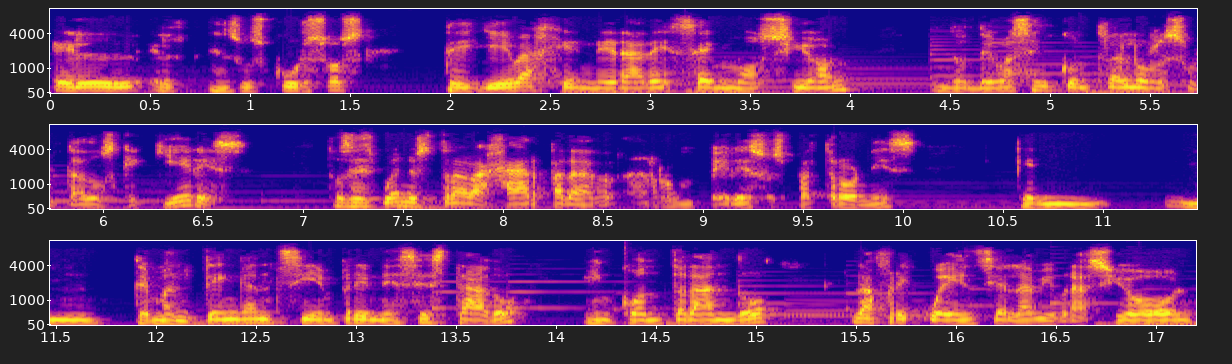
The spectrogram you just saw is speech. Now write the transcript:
él, en sus cursos te lleva a generar esa emoción donde vas a encontrar los resultados que quieres. Entonces, bueno, es trabajar para romper esos patrones que te mantengan siempre en ese estado, encontrando la frecuencia, la vibración,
